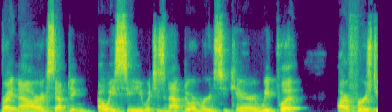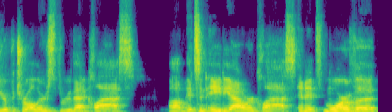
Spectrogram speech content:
right now are accepting OEC, which is an outdoor emergency care, and we put our first year patrollers through that class. Um, it's an 80 hour class and it's more of a,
